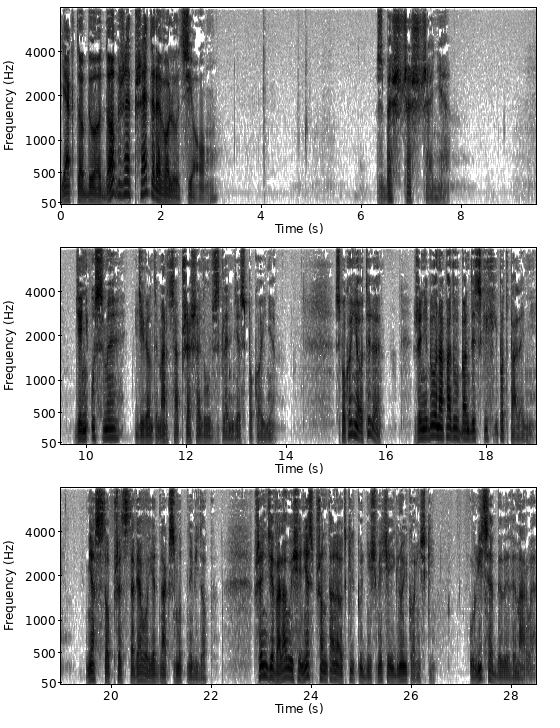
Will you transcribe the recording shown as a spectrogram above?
jak to było dobrze przed rewolucją. Zbezczeszczenie Dzień ósmy i dziewiąty marca przeszedł względnie spokojnie. Spokojnie o tyle, że nie było napadów bandyckich i podpaleń. Miasto przedstawiało jednak smutny widok. Wszędzie walały się niesprzątane od kilku dni śmiecie i gnój koński. Ulice były wymarłe.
